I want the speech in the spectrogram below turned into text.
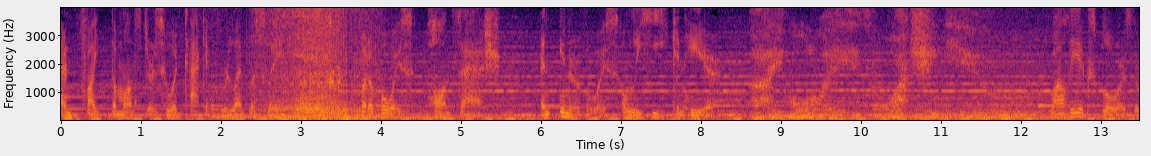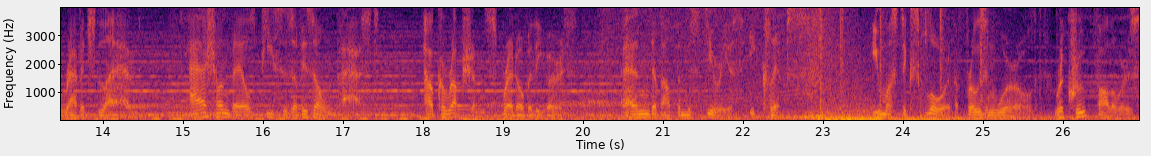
and fight the monsters who attack it relentlessly. But a voice haunts Ash, an inner voice only he can hear. I always watching you. While he explores the ravaged land, Ash unveils pieces of his own past, how corruption spread over the earth, and about the mysterious eclipse. You must explore the frozen world, recruit followers,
